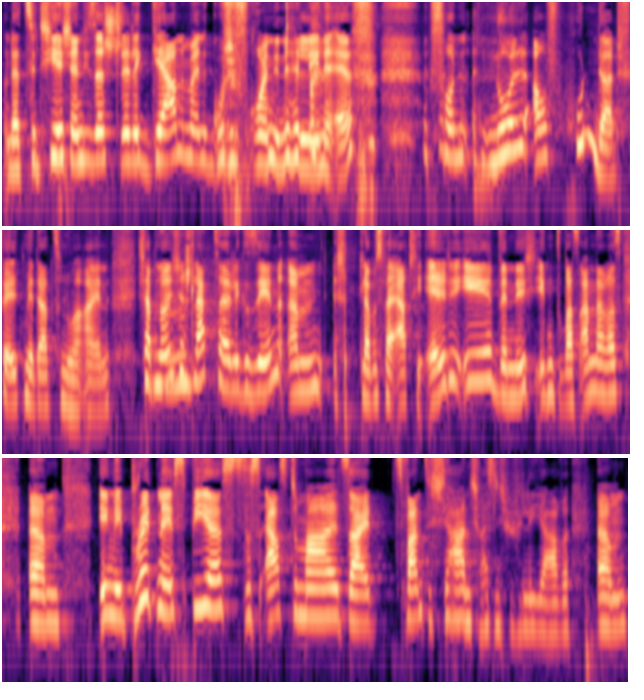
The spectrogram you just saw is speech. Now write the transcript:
Und da zitiere ich an dieser Stelle gerne meine gute Freundin Helene F. Von 0 auf 100 fällt mir dazu nur ein. Ich habe Mhm. neulich eine Schlagzeile gesehen, ähm, ich glaube, es war rtl.de, wenn nicht, irgendwas anderes. Ähm, irgendwie Britney Spears das erste Mal seit 20 Jahren, ich weiß nicht wie viele Jahre, ähm,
